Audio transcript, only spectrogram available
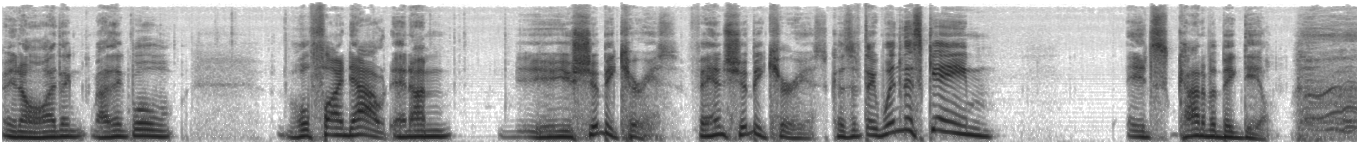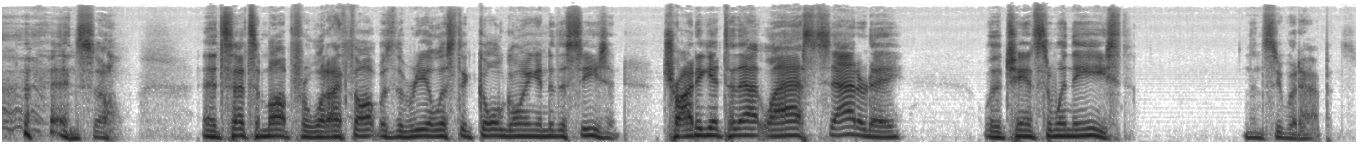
you know, I think I think we'll we'll find out. And I'm you should be curious. Fans should be curious because if they win this game, it's kind of a big deal. and so it sets them up for what I thought was the realistic goal going into the season. Try to get to that last Saturday with a chance to win the East and then see what happens.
